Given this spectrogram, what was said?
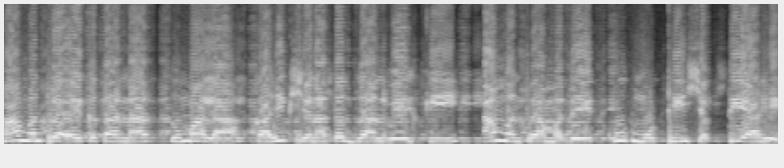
हा मंत्र ऐकताना तुम्हाला काही क्षणातच जाणवेल की या मंत्रामध्ये खूप मोठी शक्ती आहे.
